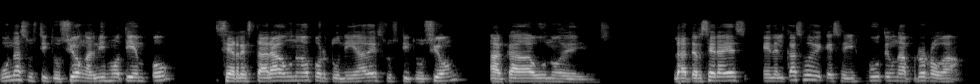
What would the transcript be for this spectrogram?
una sustitución al mismo tiempo, se restará una oportunidad de sustitución a cada uno de ellos. La tercera es, en el caso de que se dispute una prórroga,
